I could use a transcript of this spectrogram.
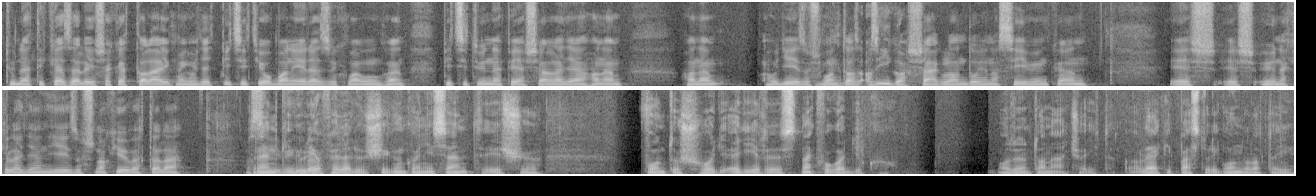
tüneti kezeléseket találjuk meg, hogy egy picit jobban érezzük magunkat, picit ünnepélyesen legyen, hanem, hanem ahogy Jézus mondta, az, az igazság landoljon a szívünkön, és, és ő neki legyen Jézusnak jövetele a Rendkívüli a felelősségünk annyi szent, és fontos, hogy egyrészt megfogadjuk az ön tanácsait, a lelki pásztori gondolatai,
